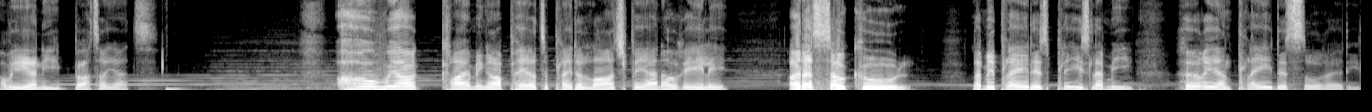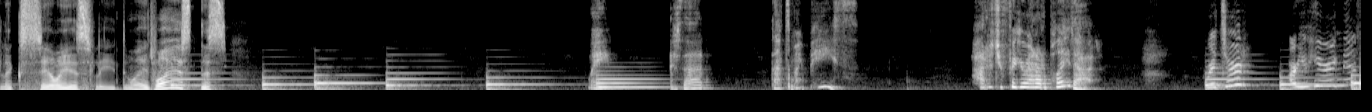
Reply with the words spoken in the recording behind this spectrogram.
Are we any better yet? Oh, we are climbing up here to play the large piano, really? Oh, that's so cool. Let me play this, please. Let me hurry and play this already. Like, seriously. Wait, why is this... is that. That's my piece. How did you figure out how to play that? Richard, are you hearing this?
